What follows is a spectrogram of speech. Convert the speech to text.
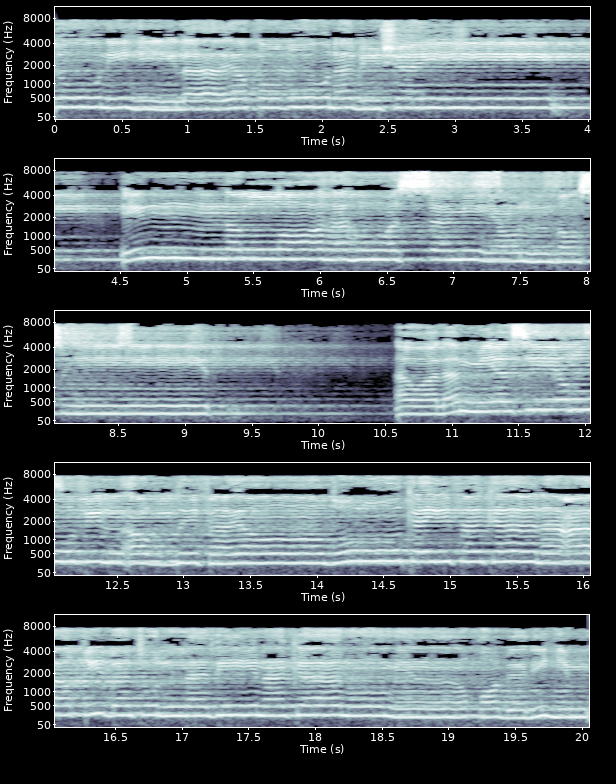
دونه لا يقضون بشيء إن الله هو السميع البصير أولم يسيروا في الأرض فينظروا كيف كان عاقبة الذين كانوا من قبلهم.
